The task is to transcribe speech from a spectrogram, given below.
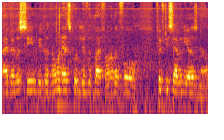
I've ever seen because no one else could live with my father for 57 years now.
